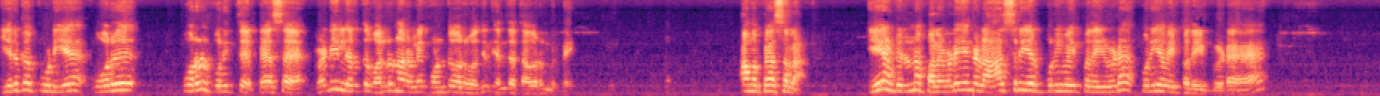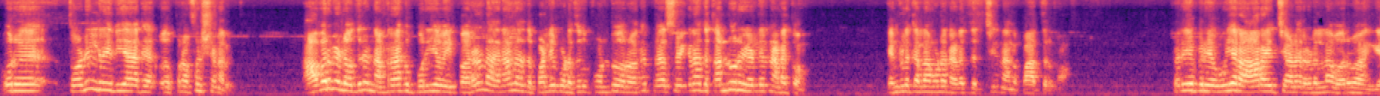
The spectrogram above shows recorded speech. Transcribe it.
இருக்கக்கூடிய ஒரு பொருள் குறித்து பேச வெளியிலிருந்து வல்லுநர்களை கொண்டு வருவதில் எந்த தவறும் இல்லை. அவங்க பேசலாம். ஏன் அப்படின்னா பல விடயங்கள் ஆசிரியர் புரிய வைப்பதை விட புரிய வைப்பதை விட ஒரு தொழில் ரீதியாக ஒரு ப்ரொஃபஷனல் அவர்கள் வந்துட்டு நன்றாக புரிய வைப்பார்கள். அதனால அந்த பள்ளிக்கூடத்துக்கு கொண்டு வருவாங்க பேச வைக்கிறாங்க. அது கல்லூரிகளில் நடக்கும். எங்களுக்கெல்லாம் கூட நடந்துருச்சு நாங்கள் பார்த்துருக்கோம். பெரிய பெரிய உயர் ஆராய்ச்சியாளர்கள் எல்லாம் வருவாங்க.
